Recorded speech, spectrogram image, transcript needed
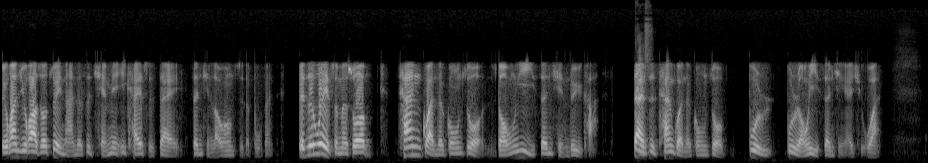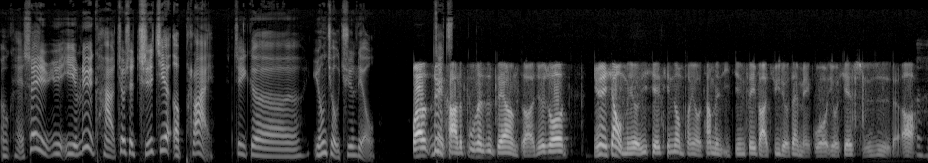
所以换句话说，最难的是前面一开始在申请劳工纸的部分。所以这是为什么说餐馆的工作容易申请绿卡？但是餐馆的工作不不容易申请 H one。OK，所以以以绿卡就是直接 apply 这个永久居留。哇，绿卡的部分是这样子啊，就是说，因为像我们有一些听众朋友，他们已经非法居留在美国有些时日的啊，uh.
